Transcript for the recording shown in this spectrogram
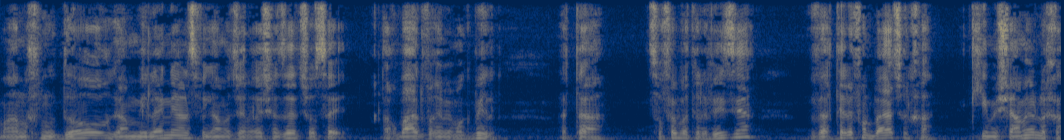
אנחנו דור גם מילניאלס וגם הג'נריישן Z שעושה ארבעה דברים במקביל. אתה צופה בטלוויזיה והטלפון ביד שלך כי משעמם לך.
